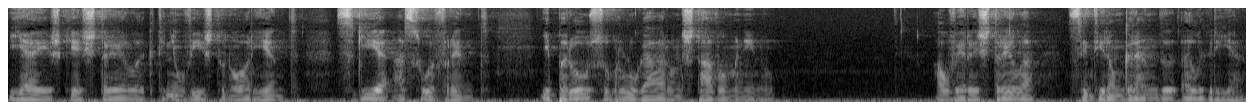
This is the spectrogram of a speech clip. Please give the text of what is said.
E eis que a estrela que tinham visto no Oriente seguia à sua frente e parou sobre o lugar onde estava o menino. Ao ver a estrela, sentiram grande alegria.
